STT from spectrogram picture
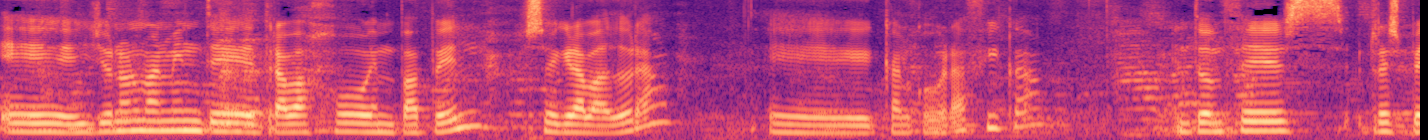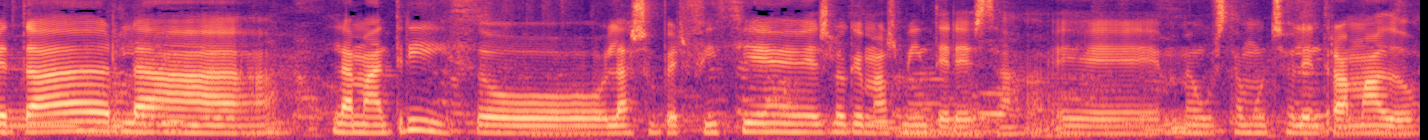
eh, yo normalmente trabajo en papel, soy grabadora, eh, calcográfica Entonces, respetar la, matriz o la superficie es lo que más me interesa. Eh, me gusta mucho el entramado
